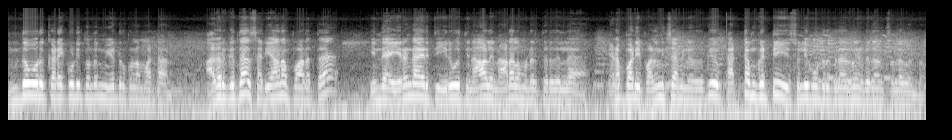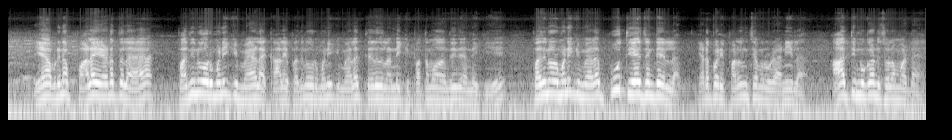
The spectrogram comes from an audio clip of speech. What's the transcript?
எந்த ஒரு கடைக்கோடி தொண்டரும் ஏற்றுக்கொள்ள மாட்டான். அதற்கு தான் சரியான பாடத்தை இந்த இரண்டாயிரத்தி இருபத்தி நாலு நாடாளுமன்ற தேர்தலில் எடப்பாடி பழனிசாமியினருக்கு கட்டம் கட்டி சொல்லிக் கொண்டிருக்கிறார்கள் என்று தான் சொல்ல வேண்டும். ஏன் அப்படின்னா பல இடத்துல பதினோரு மணிக்கு மேலே காலை பதினோரு மணிக்கு மேலே தேர்தல் அன்னைக்கு பத்தொன்பதாம் தேதி அன்னைக்கு பதினோரு மணிக்கு மேலே பூத் ஏஜென்ட்டே இல்லை. எடப்பாடி பழனிசாமியோட அணியில் அதிமுகன்னு சொல்ல மாட்டேன்.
